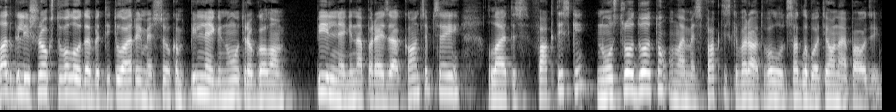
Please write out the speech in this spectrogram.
latviešu rakstu valodā, bet to arī mēs sokam pilnīgi no otrā gala. Pilnīgi nepareizā koncepcija, lai tas faktiski nostrodotu un lai mēs faktiski varētu valodu saglabāt jaunai paudzei.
